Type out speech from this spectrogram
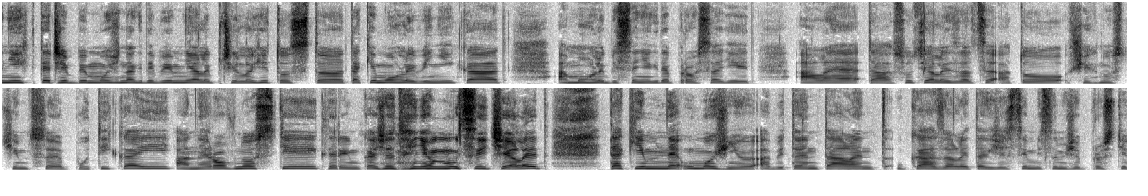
nich, kteří by možná, kdyby měli příležitost, taky mohli vynikat a mohli by se někde prosadit, ale ta socializace a to všechno, s čím se potýkají a nerovnosti, kterým každodenně musí čelit, tak jim neumožňují, aby ten talent ukázali. Takže si myslím, že prostě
